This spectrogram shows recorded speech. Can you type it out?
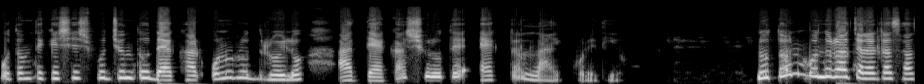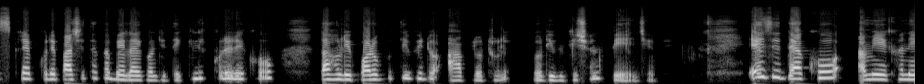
প্রথম থেকে শেষ পর্যন্ত দেখার অনুরোধ রইল। আর দেখার শুরুতে একটা লাইক করে দিও। নতুন বন্ধুরা, চ্যানেলটা সাবস্ক্রাইব করে পাশে থাকা বেল আইকনটিতে ক্লিক করে রেখো, তাহলে পরবর্তী ভিডিও আপলোড হলে নোটিফিকেশন পেয়ে যাবে। এই যে দেখো, আমি এখানে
